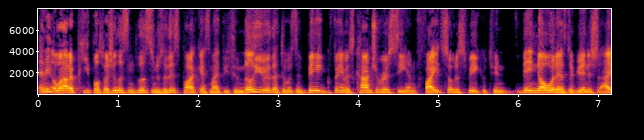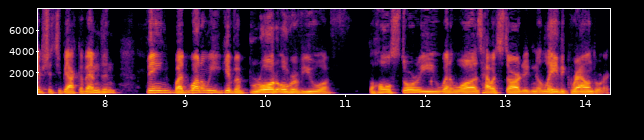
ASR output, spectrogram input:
I think a lot of people, especially listen, listeners of this podcast, might be familiar that there was a big, famous controversy and fight, so to speak, between they know it as the Björnish and Eibschitz Yaakov Emden thing. But why don't we give a broad overview of the whole story, when it was, how it started, you know, lay the groundwork.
